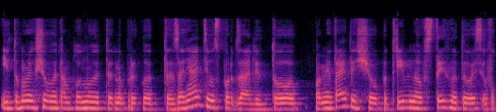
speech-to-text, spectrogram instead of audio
І тому, якщо ви там плануєте, наприклад, заняття у спортзалі, то Пам'ятайте, що потрібно встигнути ось в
